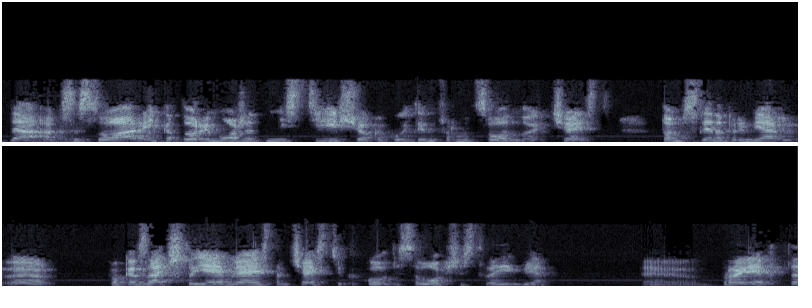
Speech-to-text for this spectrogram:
да, аксессуар, и который может нести еще какую-то информационную часть. В том числе, например, э, показать, что я являюсь там частью какого-то сообщества или э, проекта,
